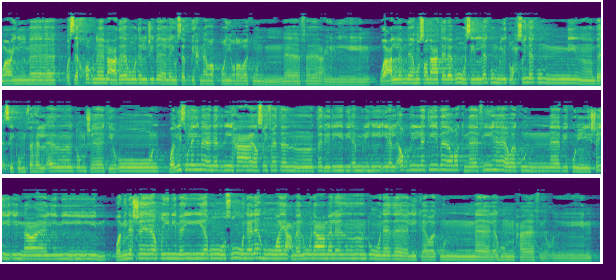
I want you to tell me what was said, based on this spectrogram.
وعلما. وسخرنا مع داود الجبال يسبحن والطير وكنا فاعلين. وعلمناه صنعة لبوس لكم لتحصنكم من بأسكم فهل أنتم شاكرون ولسليمان الريح عاصفة تجري بأمره إلى الأرض التي باركنا فيها وكنا بكل شيء عالمين ومن الشياطين من يغوصون له ويعملون عملا دون ذلك وكنا لهم حافظين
